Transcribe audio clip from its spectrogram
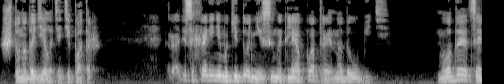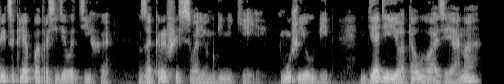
Что надо делать, антипатор? Ради сохранения Македонии сына Клеопатры надо убить. Молодая царица Клеопатра сидела тихо, закрывшись в своем геникее. Муж ее убит. Дядя ее отдал в Азии, она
